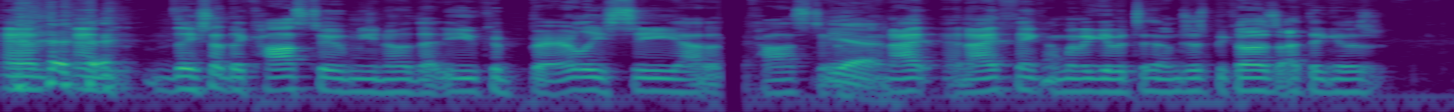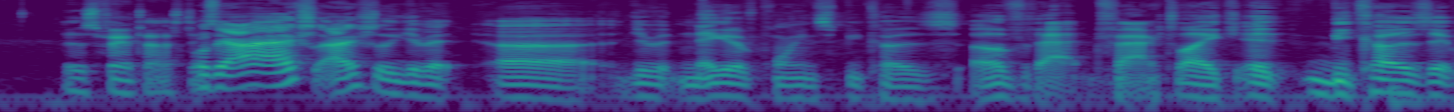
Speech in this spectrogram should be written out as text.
and and they said the costume, you know, that you could barely see out of the costume. Yeah. and I and I think I'm going to give it to him just because I think it was it was fantastic. Well, see, I actually, I actually give it, uh, give it negative points because of that fact. Like it, because it,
